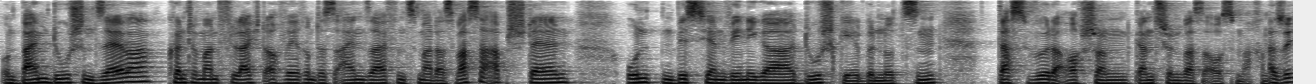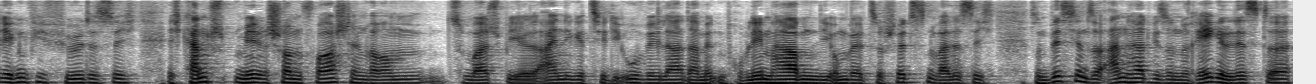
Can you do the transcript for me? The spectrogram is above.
Und beim Duschen selber könnte man vielleicht auch während des Einseifens mal das Wasser abstellen und ein bisschen weniger Duschgel benutzen. Das würde auch schon ganz schön was ausmachen. Also irgendwie fühlt es sich, ich kann mir schon vorstellen, warum zum Beispiel einige CDU-Wähler damit ein Problem haben, die Umwelt zu schützen, weil es sich so ein bisschen so anhört wie so eine Regelliste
